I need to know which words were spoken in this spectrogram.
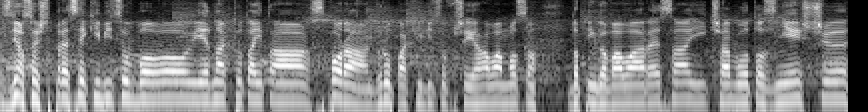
zniosłeś presję kibiców, bo jednak tutaj ta spora grupa kibiców przyjechała, mocno dopingowała Aresa i trzeba było to znieść. E,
